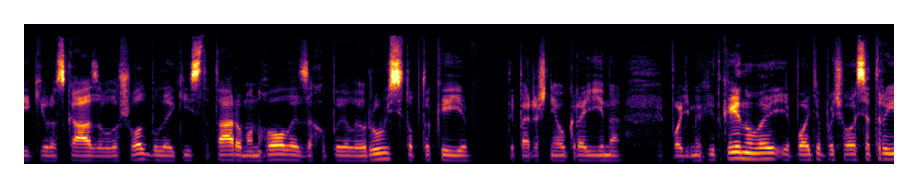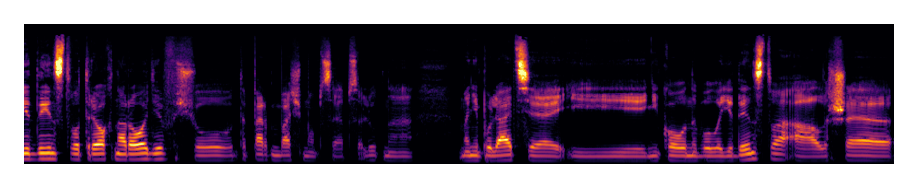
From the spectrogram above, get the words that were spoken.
які розказували, що от були якісь татаро-монголи, захопили Русь, тобто Київ, теперішня Україна. Потім їх відкинули, і потім почалося триєдинство трьох народів. Що тепер ми бачимо це абсолютна маніпуляція, і ніколи не було єдинства, а лише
